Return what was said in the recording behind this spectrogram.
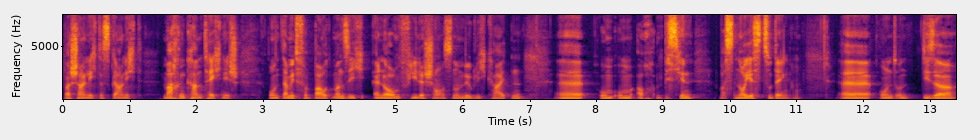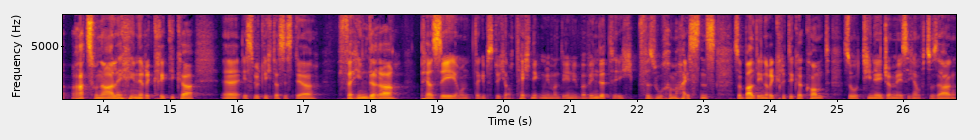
wahrscheinlich das gar nicht machen kann technisch. Und damit verbaut man sich enorm viele Chancen und Möglichkeiten, äh, um, um auch ein bisschen was Neues zu denken. Äh, und, und dieser rationale innere Kritiker äh, ist wirklich, das ist der Verhinderer per se. Und da gibt es natürlich auch Techniken, wie man den überwindet. Ich versuche meistens, sobald der innere Kritiker kommt, so Teenager-mäßig einfach zu sagen,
